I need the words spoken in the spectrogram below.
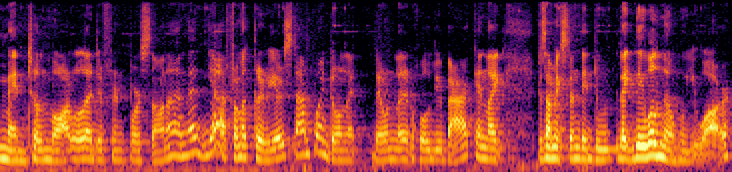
mental model, a different persona, and then yeah, from a career standpoint, don't let don't let it hold you back. And like to some extent, they do like they will know who you are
